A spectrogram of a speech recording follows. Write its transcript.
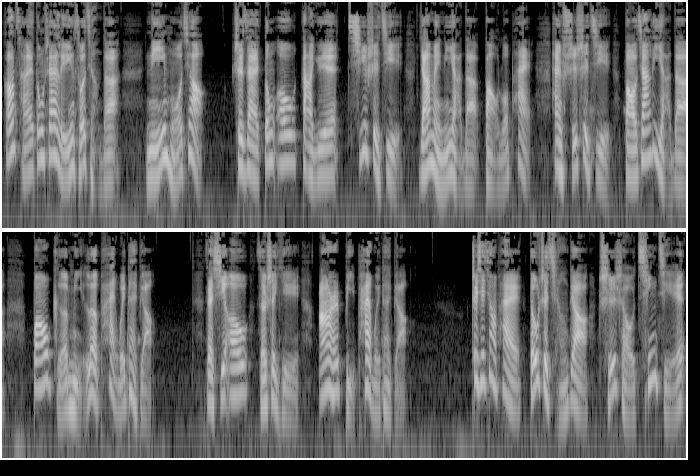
刚才东山林所讲的尼摩教。是在东欧大约七世纪亚美尼亚的保罗派和十世纪保加利亚的包格米勒派为代表，在西欧则是以阿尔比派为代表。这些教派都是强调持守清洁、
